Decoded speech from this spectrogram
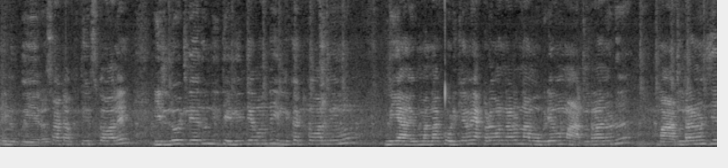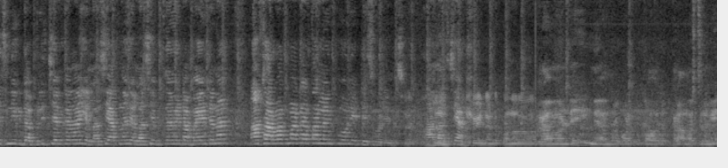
నేను ఏ రోజు ఆ డబ్బు తీసుకోవాలి ఇల్లు ఒకటి లేదు నీకు తెలియదేముంది ఇల్లు కట్టుకోవాలి మేము. మీ నా కొడుకేమో ఎక్కడ ఉన్నాడు నా మొగుడేమో మాటలు రానుడు. మాటలు రానుడు చేసి నీకు డబ్బులు ఇచ్చాను కదా ఇలా చేస్తున్నావు ఇలా చెబుతున్నావు ఏంటి అబ్బాయి అంటేనా? ఆ తర్వాత మాట్లాడతాను ఫోన్ ఎట్టేసి కూడా సార్, అలా అసలు చేయాలి. విషయం ఏంటంటే పొన్నాల గ్రామం అండి మేమందరూ కూడా గ్రామస్తులమే.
